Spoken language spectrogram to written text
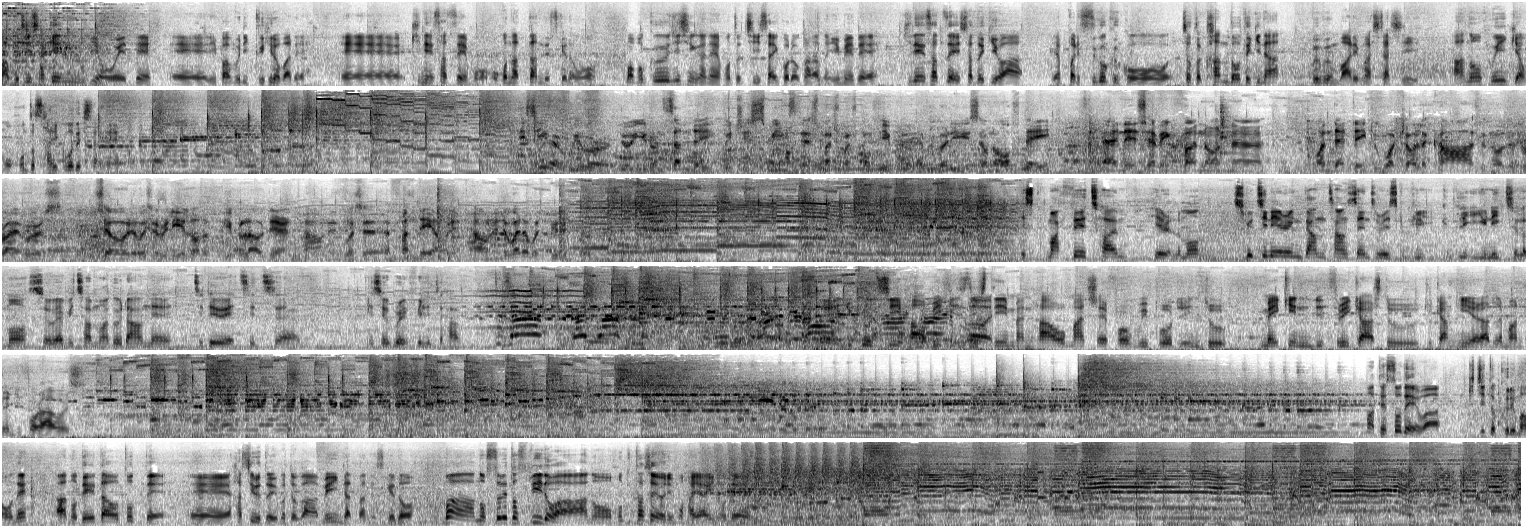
ま無事車検日を終えて、えー、リパブリック広場で、えー、記念撮影も行ったんですけども、まあ、僕自身がね本当小さい頃からの夢で記念撮影した時はやっぱりすごくこうちょっと感動的な部分もありましたしあの雰囲気はもう本当最高でしたね。This year we were doing it on Sunday, which is, means there's much much more people. Everybody is on off day and is having fun on uh, on that day to watch all the cars and all the drivers. So there was a really a lot of people out there in town. It was a, a fun day out in town, and the weather was beautiful. It's my third time here at Le Mans. Scrutineering down the town centre is completely, unique to Le Mans, so every time I go down there to do it, it's um, it's a great feeling to have. Uh, you could see how big is this team and how much effort we put into making the three cars to, to come here at Le Mans 24 hours. Ma テストデーは きちっと車をねあのデータを取って、えー、走るということがメインだったんですけど、まあ、あのストレートスピードはあの本当他社よりも速いので。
